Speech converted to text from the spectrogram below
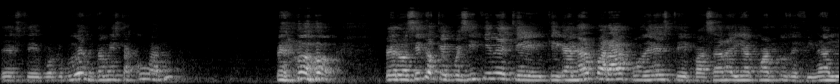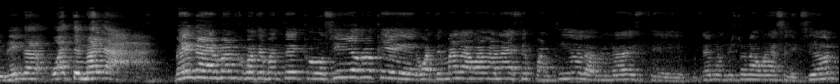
este, porque pues bueno, también está Cuba, ¿no? Pero, pero siento que pues sí tiene que, que ganar para poder este, pasar ahí a cuartos de final. Y venga, Guatemala. Venga, hermanos guatemaltecos. Sí, yo creo que Guatemala va a ganar este partido. La verdad, este, pues hemos visto una buena selección.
